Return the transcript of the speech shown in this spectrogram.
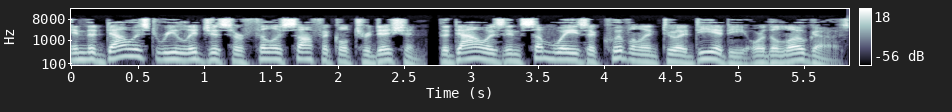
In the Taoist religious or philosophical tradition, the Tao is in some ways equivalent to a deity or the Logos.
